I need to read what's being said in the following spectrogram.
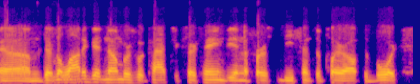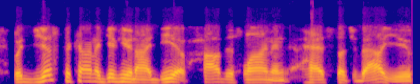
Um, there's a lot of good numbers with Patrick Surtain being the first defensive player off the board. But just to kind of give you an idea of how this line and has such value,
